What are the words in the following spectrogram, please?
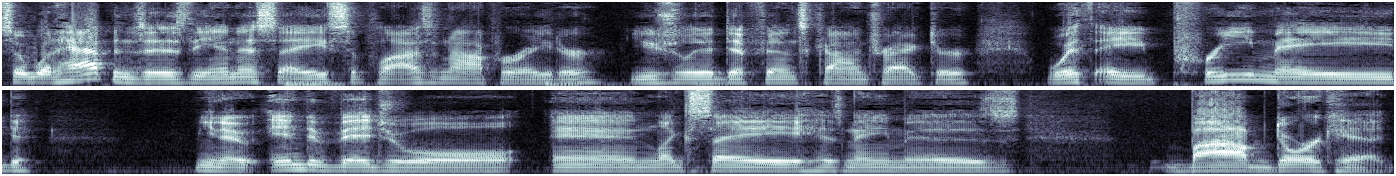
So what happens is the NSA supplies an operator, usually a defense contractor, with a pre-made, you know, individual, and like say his name is Bob Dorkhead.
